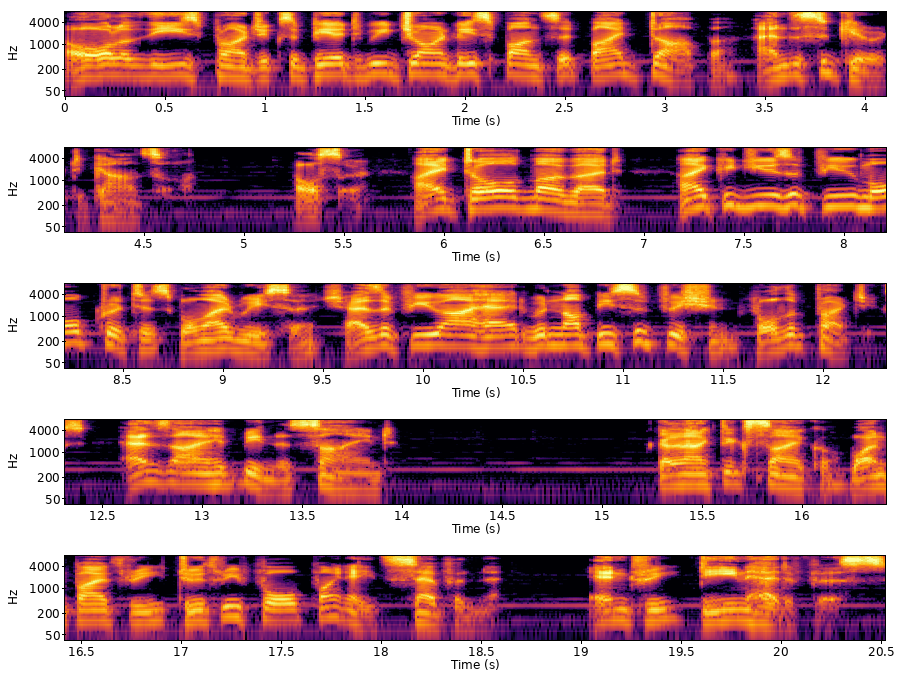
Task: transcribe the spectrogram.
All of these projects appear to be jointly sponsored by DARPA and the Security Council. Also, I told Mobad I could use a few more critters for my research, as a few I had would not be sufficient for the projects as I had been assigned. Galactic Cycle 153234.87. Entry Dean Hedifus.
